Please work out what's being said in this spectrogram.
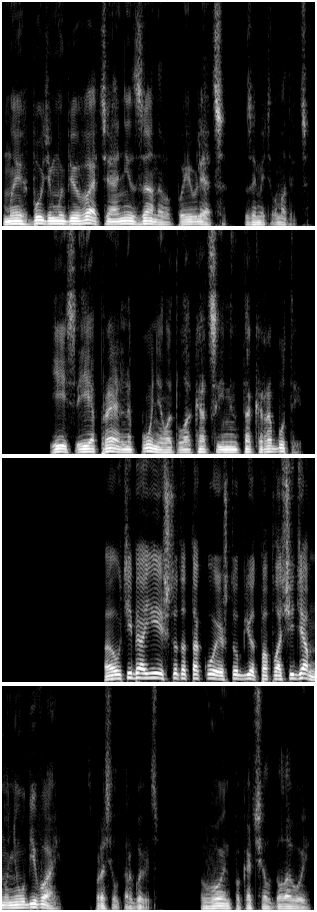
Мы их будем убивать, а они заново появляться, заметил Матрица. Если я правильно понял, эта локация именно так и работает. «А у тебя есть что-то такое, что бьет по площадям, но не убивает?» — спросил торговец. Воин покачал головой.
